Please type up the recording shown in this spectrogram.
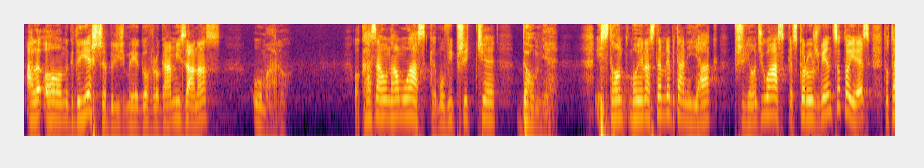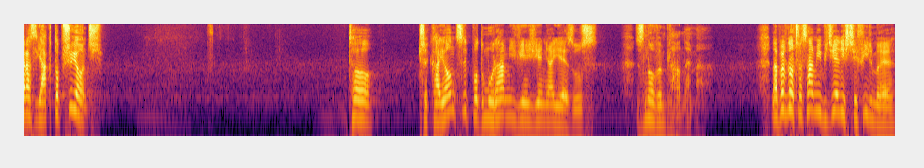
Ale On, gdy jeszcze byliśmy Jego wrogami, za nas umarł okazał nam łaskę. Mówi: przyjdźcie do mnie. I stąd moje następne pytanie: jak przyjąć łaskę? Skoro już wiem, co to jest, to teraz jak to przyjąć? To czekający pod murami więzienia Jezus z nowym planem. Na pewno czasami widzieliście filmy,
